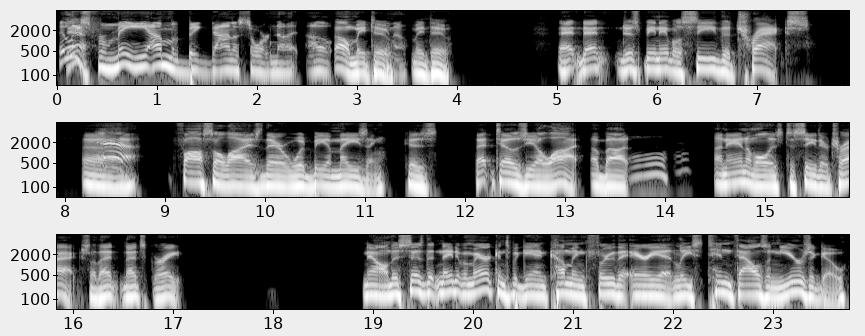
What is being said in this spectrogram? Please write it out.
At Yeah. least for me, I'm a big dinosaur nut. Oh, Oh, me too. you know. Me too. That that just being able to see the tracks, uh, yeah. fossilized there would be amazing because that tells you a lot about an animal is to see their tracks. So that that's great. Now, this says that Native Americans began coming through the area at least 10,000 years ago.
